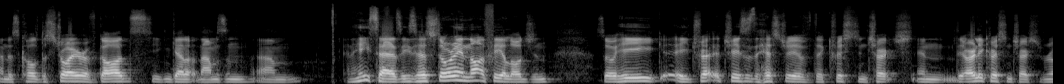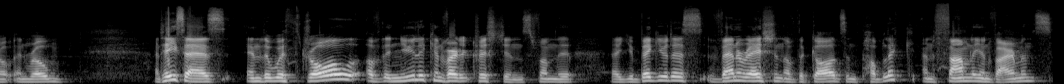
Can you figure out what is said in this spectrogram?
and it's called Destroyer of Gods. You can get it on Amazon. Um, and he says he's a historian, not a theologian. So he, he tra- traces the history of the Christian church, in the early Christian church in, Ro- in Rome. And he says, in the withdrawal of the newly converted Christians from the uh, ubiquitous veneration of the gods in public and family environments,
